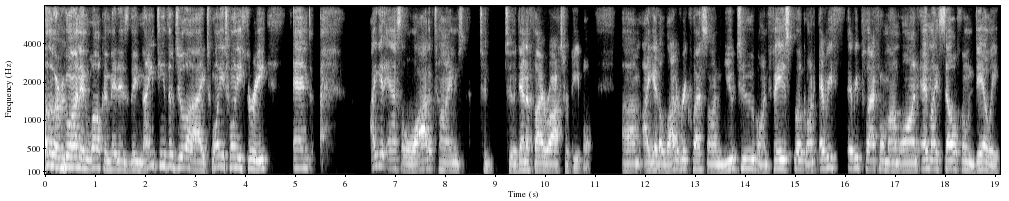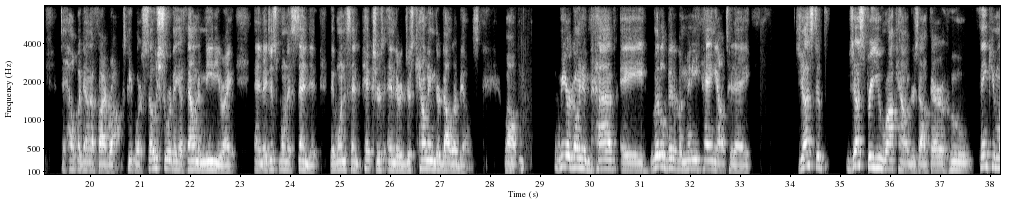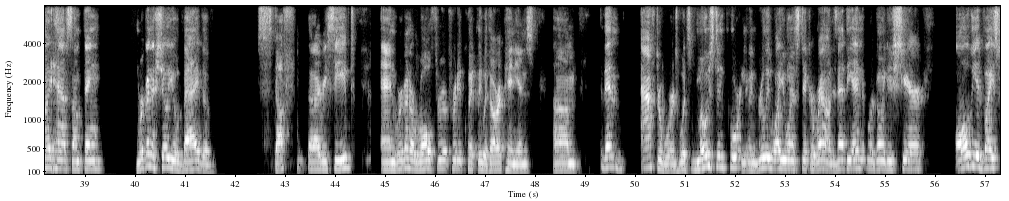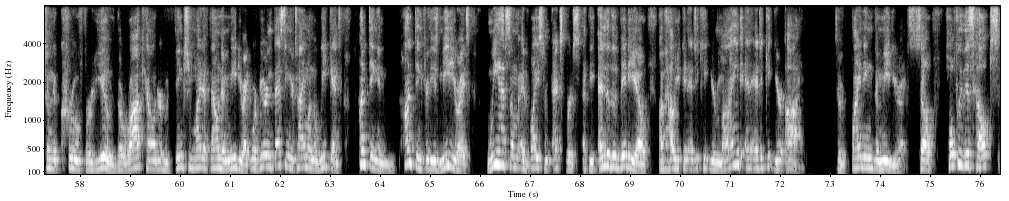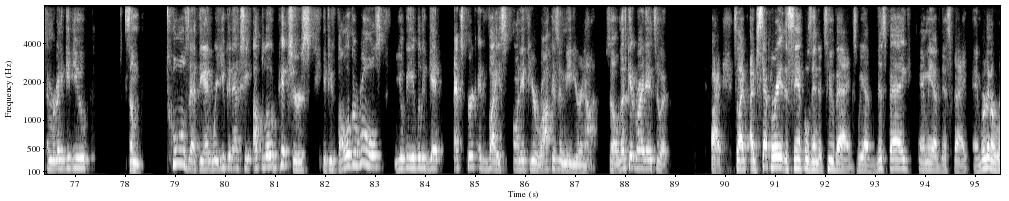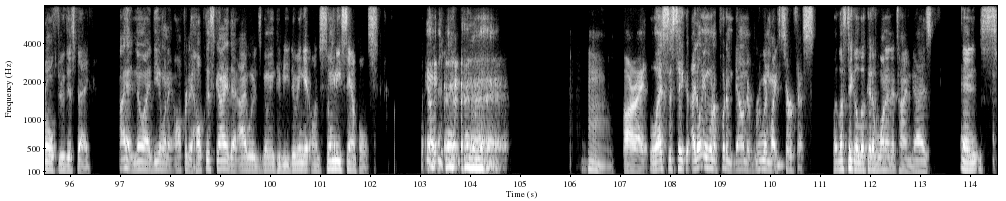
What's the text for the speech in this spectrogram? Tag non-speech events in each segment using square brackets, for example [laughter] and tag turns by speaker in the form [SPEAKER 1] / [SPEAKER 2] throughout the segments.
[SPEAKER 1] Hello, everyone, and welcome. It is the 19th of July, 2023. And I get asked a lot of times to, to identify rocks for people. Um, I get a lot of requests on YouTube, on Facebook, on every every platform I'm on, and my cell phone daily to help identify rocks. People are so sure they have found a meteorite and they just want to send it. They want to send pictures and they're just counting their dollar bills. Well, we are going to have a little bit of a mini hangout today. Just to, just for you rock hounders out there who think you might have something we're going to show you a bag of stuff that i received and we're going to roll through it pretty quickly with our opinions. Um, then afterwards what's most important and really why you want to stick around is at the end we're going to share all the advice from the crew for you, the rock hounder who thinks you might have found a meteorite, or if you're investing your time on the weekends hunting and hunting for these meteorites, we have some advice from experts at the end of the video of how you can educate your mind and educate your eye to finding the meteorites. So hopefully this helps, and we're going to give you some tools at the end where you can actually upload pictures. If you follow the rules, you'll be able to get expert advice on if your rock is a meteor or not. So let's get right into it. All right. So I've, I've separated the samples into two bags. We have this bag and we have this bag, and we're going to roll through this bag. I had no idea when I offered to help this guy that I was going to be doing it on so many samples. hmm. All right. Let's just take, I don't even want to put them down to ruin my surface, but let's take a look at them one at a time, guys and it's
